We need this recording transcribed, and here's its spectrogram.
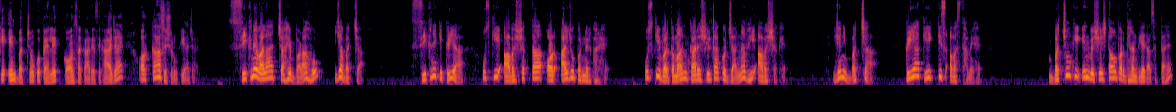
कि इन बच्चों को पहले कौन सा कार्य सिखाया जाए और कहाँ से शुरू किया जाए। सीखने वाला चाहे बड़ा हो या बच्चा, सीखने की क्रिया उसकी आवश्यकता और आयु पर निर्भर है। उसकी वर्तमान कार्यशीलता को जानना भी आवश्यक है। यानी बच्चा क्रिया की किस अवस्था में है? बच्चों की इन विशेषताओं पर ध्यान दिया जा सकता है।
